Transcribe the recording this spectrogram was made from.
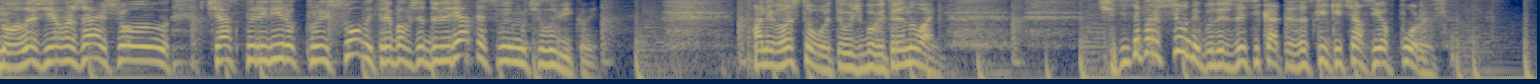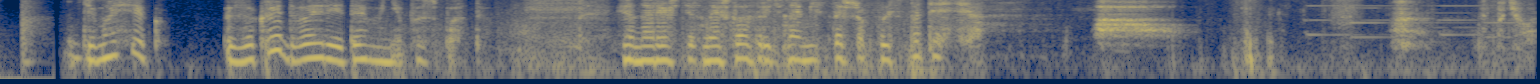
Ну, але ж я вважаю, що час перевірок пройшов і треба вже довіряти своєму чоловікові. А не влаштовувати учбові тренування. Чи ти тепер всюди будеш засікати, за скільки часу я впораюся? Дімасік, закрий двері і дай мені поспати. Я нарешті знайшла зручне місце, щоб виспатися. Відпочивай.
